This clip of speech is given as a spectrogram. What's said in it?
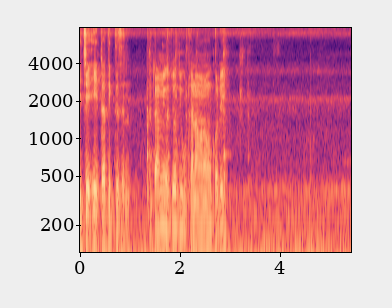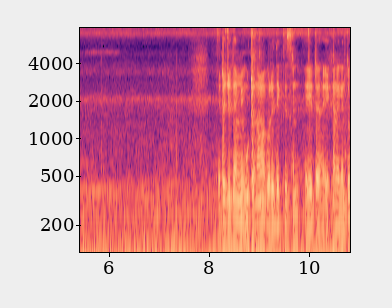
এই যে এটা দেখতেছেন, এটা আমি যদি উঠা নামানো করি। এটা যদি আমি উঠানামা করে, দেখতেছেন এটা এখানে কিন্তু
